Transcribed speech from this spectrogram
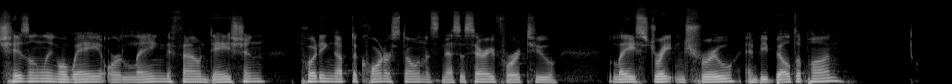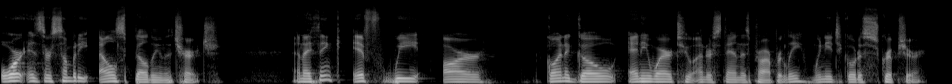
chiseling away or laying the foundation, putting up the cornerstone that's necessary for it to lay straight and true and be built upon? Or is there somebody else building the church? And I think if we are going to go anywhere to understand this properly, we need to go to scripture.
